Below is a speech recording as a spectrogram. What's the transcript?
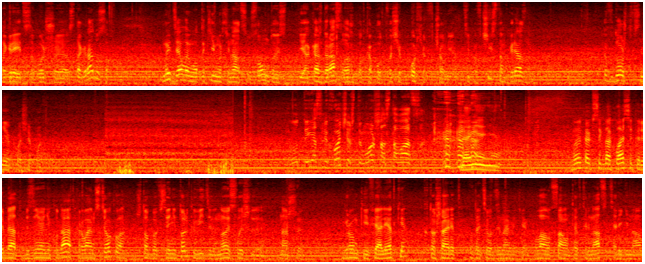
нагреется больше 100 градусов, мы делаем вот такие махинации, условно, то есть я каждый раз ложу под капот, вообще похер в чем я, типа в чистом, грязном, в дождь, в снег, вообще похер. Ну, ты если хочешь, ты можешь оставаться. Да не, не. Ну и как всегда классика, ребят, без нее никуда. Открываем стекла, чтобы все не только видели, но и слышали наши громкие фиолетки, кто шарит вот эти вот динамики. Loud Sound F13 оригинал.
